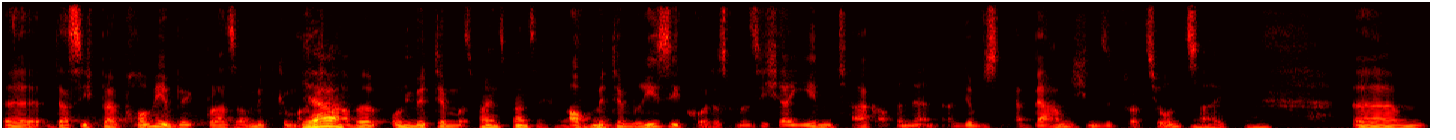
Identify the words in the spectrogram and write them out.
äh, dass ich bei Promi Big Brother mitgemacht Ja. habe und mit dem 22. auch mit dem Risiko, dass man sich ja jeden Tag auch in einer gewissen erbärmlichen Situation zeigt, Mhm. ähm,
